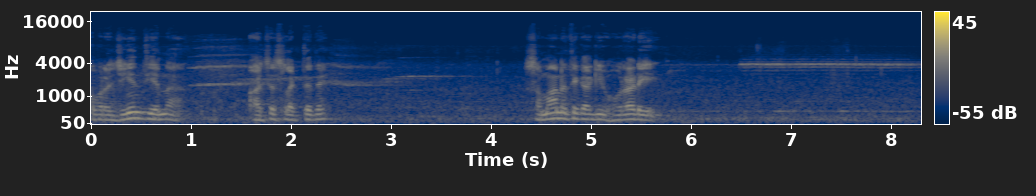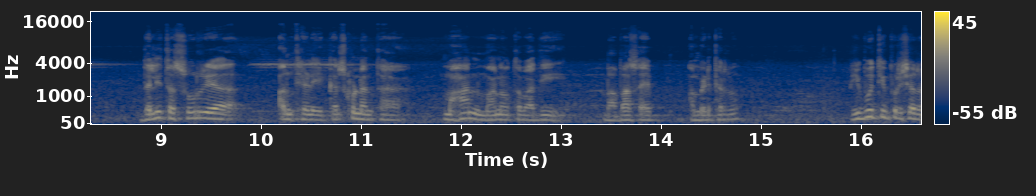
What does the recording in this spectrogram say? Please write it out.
ಅವರ ಜಯಂತಿಯನ್ನು ಆಚರಿಸಲಾಗ್ತದೆ. ಸಮಾನತೆಗಾಗಿ ಹೋರಾಡಿ ದಲಿತ ಸೂರ್ಯ ಅಂಥೇಳಿ ಕರೆಸ್ಕೊಂಡಂತಹ ಮಹಾನ್ ಮಾನವತಾವಾದಿ ಬಾಬಾ ಸಾಹೇಬ್ ಅಂಬೇಡ್ಕರ್ರು, ವಿಭೂತಿ ಪುರುಷರ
